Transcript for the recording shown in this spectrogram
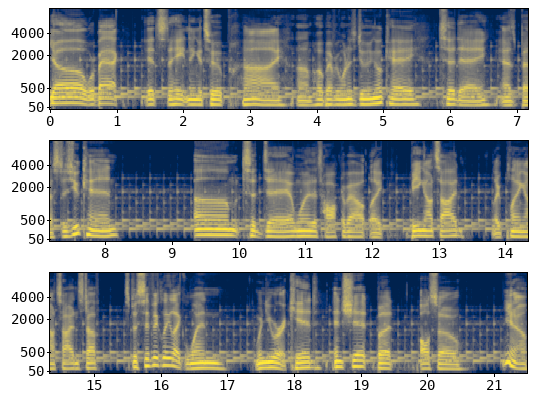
Yo, we're back. It's the Hatening It's Hoop. Hi. Um, hope everyone is doing okay today, as best as you can. Um, today I wanted to talk about like being outside, like playing outside and stuff. Specifically, like when when you were a kid and shit, but also, you know,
